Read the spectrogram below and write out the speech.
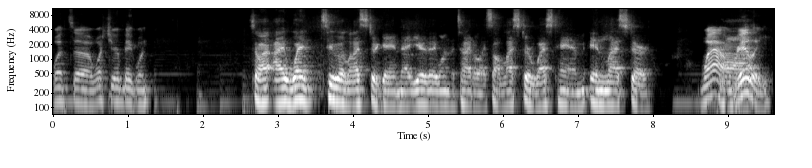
What's uh what's your big one? So I, I went to a Leicester game that year. They won the title. I saw Leicester West Ham in Leicester. Wow, Uh, really?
